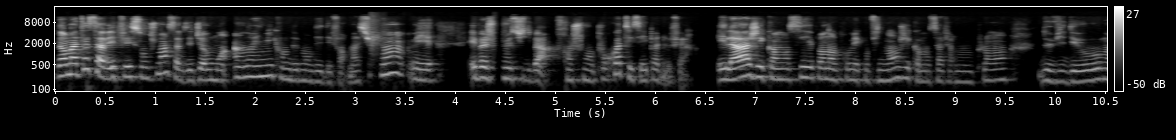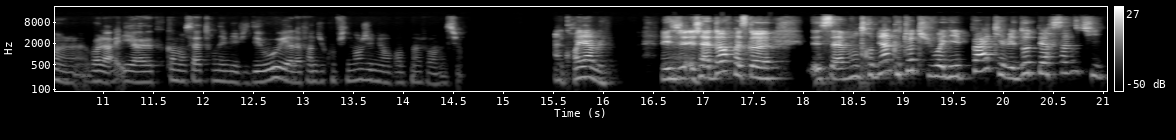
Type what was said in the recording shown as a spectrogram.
dans ma tête, ça avait fait son chemin. Ça faisait déjà au moins un an et demi qu'on me demandait des formations. Mais et ben, je me suis dit, bah, franchement, pourquoi tu n'essayes pas de le faire? Et là, j'ai commencé, pendant le premier confinement, j'ai commencé à faire mon plan de vidéos, ben, voilà, et à commencer à tourner mes vidéos. Et à la fin du confinement, j'ai mis en vente ma formation. Incroyable. Mais j'adore parce que ça montre bien que toi, tu voyais pas qu'il y avait d'autres personnes qui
